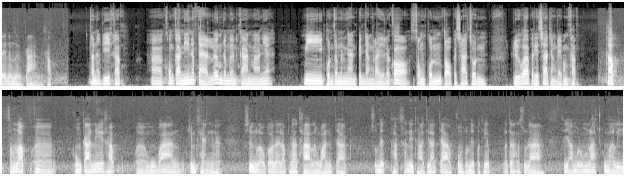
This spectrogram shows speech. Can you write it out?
ได้ดำเนินการนะครับท่านอดีครับโครงการนี้นับแต่เริ่มดำเนินการมาเนี่ย มีผลการดำเนินงานเป็นอย่างไร แล้วก็ส่งผลต่อประชาชน หรือว่าประเทศชาติอย่างไรบ้างครับ ครับสำหรับโครงการนี้ครับหมู่บ้านเข้มแข็งนะฮะซึ่งเราก็ได้รับพระราชทานรางวัลจากสมเด็จพระนิธิถาธิราชเจ้ากรมสมเด็จพระเทพรัตนสุดา สยามบรมราชกุมารี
